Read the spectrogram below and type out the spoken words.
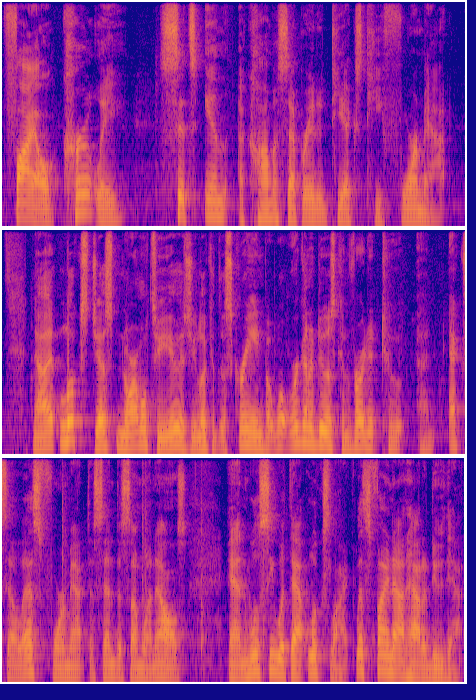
file currently sits in a comma separated TXT format. Now it looks just normal to you as you look at the screen but what we're going to do is convert it to an XLS format to send to someone else and we'll see what that looks like. Let's find out how to do that.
